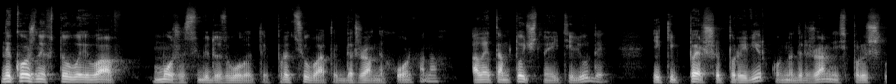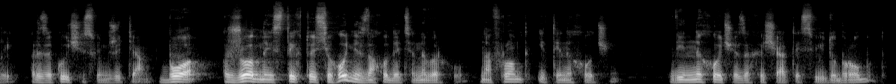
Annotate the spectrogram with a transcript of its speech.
Не кожен, хто воював, може собі дозволити працювати в державних органах, але там точно є ті люди, які першу перевірку на державність пройшли, ризикуючи своїм життям. Бо жодний з тих, хто сьогодні знаходиться наверху, на фронт іти не хоче. Він не хоче захищати свій добробут,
